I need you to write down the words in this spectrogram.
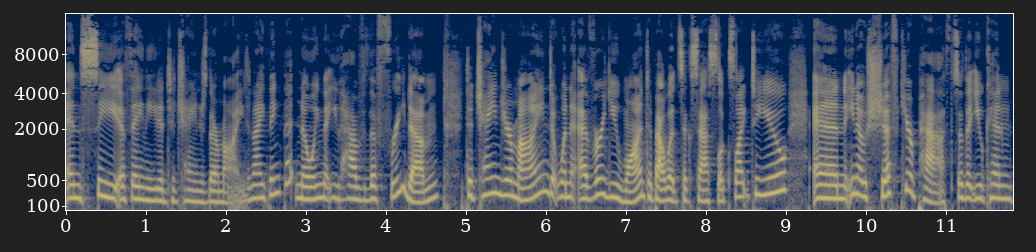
and see if they needed to change their mind. And I think that knowing that you have the freedom to change your mind whenever you want about what success looks like to you and, you know, shift your path so that you can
